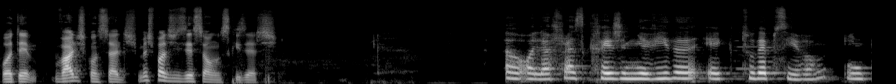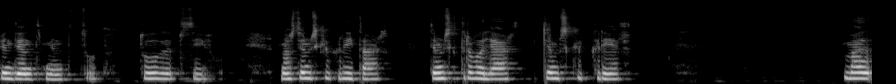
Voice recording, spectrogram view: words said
ou até vários conselhos, mas podes dizer só um se quiseres. Oh, olha, a frase que rege a minha vida é que tudo é possível, independentemente de tudo. Tudo é possível. Nós temos que acreditar, temos que trabalhar, temos que querer mas,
